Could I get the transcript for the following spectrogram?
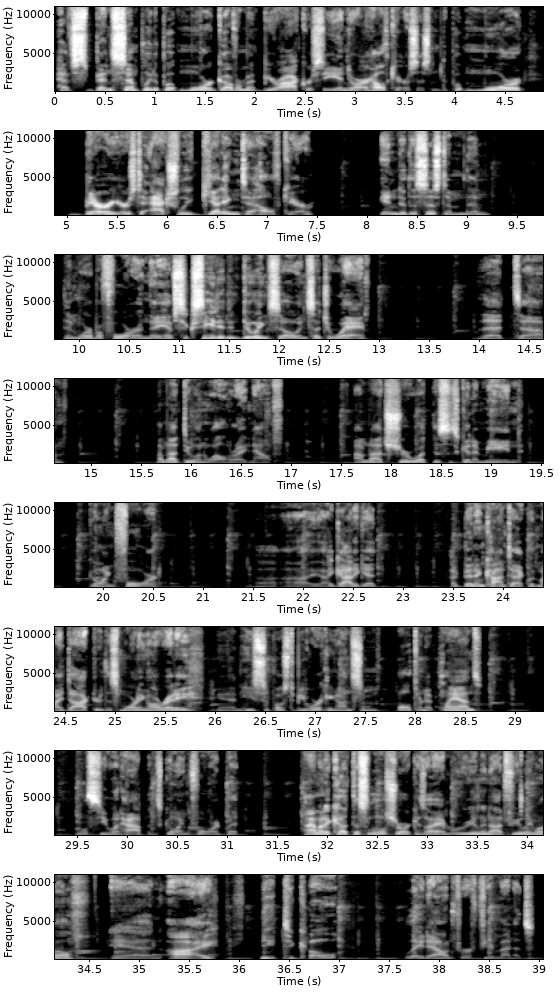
have been simply to put more government bureaucracy into our healthcare system, to put more barriers to actually getting to healthcare into the system than than were before, and they have succeeded in doing so in such a way that um, I'm not doing well right now. I'm not sure what this is going to mean going forward. Uh, I, I got to get. I've been in contact with my doctor this morning already, and he's supposed to be working on some alternate plans. We'll see what happens going forward. But I'm going to cut this a little short because I am really not feeling well, and I need to go lay down for a few minutes.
